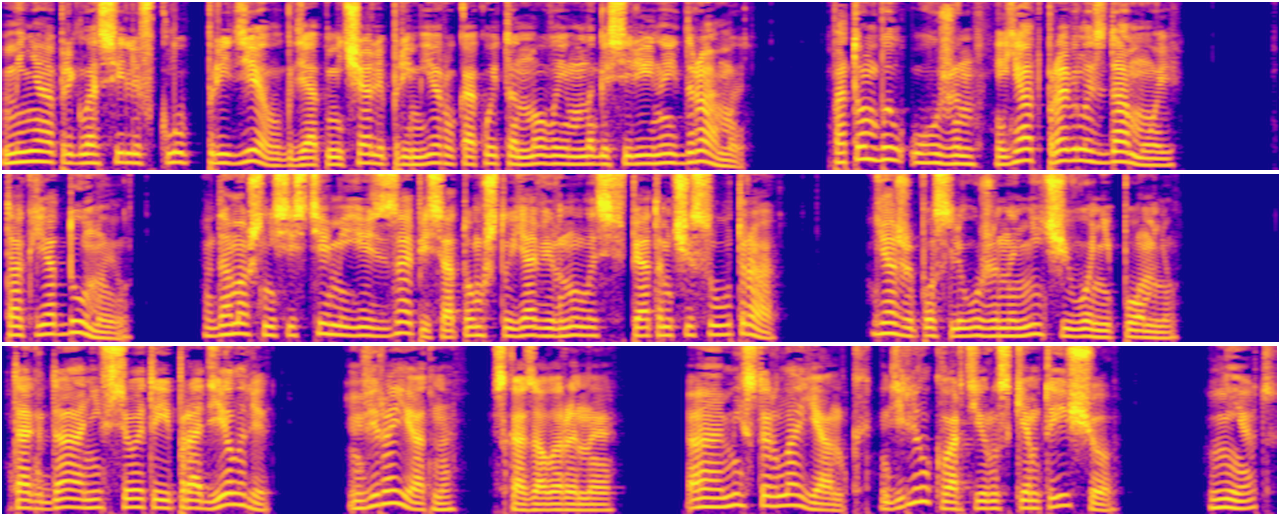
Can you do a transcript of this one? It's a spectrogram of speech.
Меня пригласили в клуб Предел, где отмечали премьеру какой-то новой многосерийной драмы. Потом был ужин, и я отправилась домой. Так я думаю. В домашней системе есть запись о том, что я вернулась в пятом часу утра. Я же после ужина ничего не помню. Тогда они все это и проделали? Вероятно, сказала Рене. А мистер Лаянг делил квартиру с кем-то еще? Нет,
